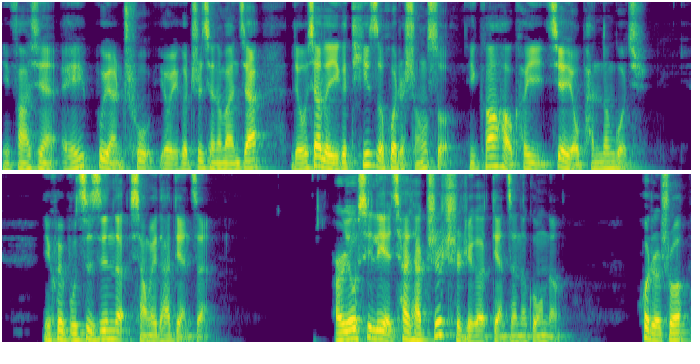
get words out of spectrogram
你发现，哎，不远处有一个之前的玩家留下了一个梯子或者绳索，你刚好可以借由攀登过去。你会不自禁的想为他点赞，而游戏里也恰恰支持这个点赞的功能，或者说，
